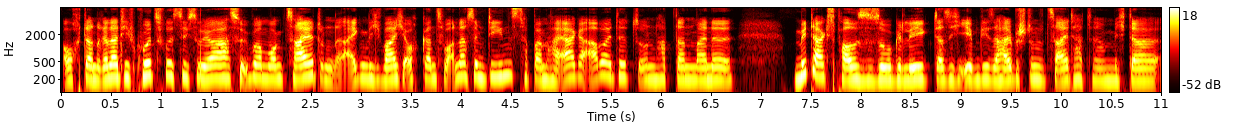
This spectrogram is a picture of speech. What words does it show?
auch dann relativ kurzfristig so, ja, hast du übermorgen Zeit? Und eigentlich war ich auch ganz woanders im Dienst, habe beim HR gearbeitet und habe dann meine Mittagspause so gelegt, dass ich eben diese halbe Stunde Zeit hatte, mich da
